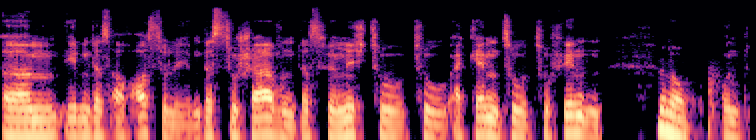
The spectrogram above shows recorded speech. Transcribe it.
ähm, eben das auch auszuleben, das zu schärfen, das für mich zu, zu erkennen, zu, zu finden. Genau. Und,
